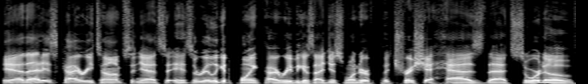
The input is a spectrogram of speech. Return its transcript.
Yeah, that is Khari Thompson. Yeah, it's it's a really good point, Khari, because I just wonder if Patricia has that sort of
